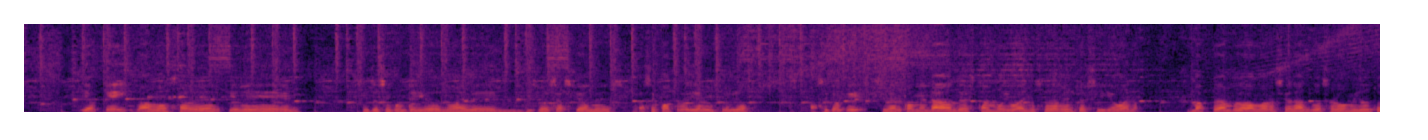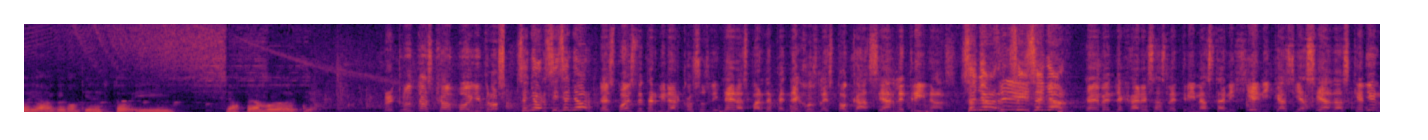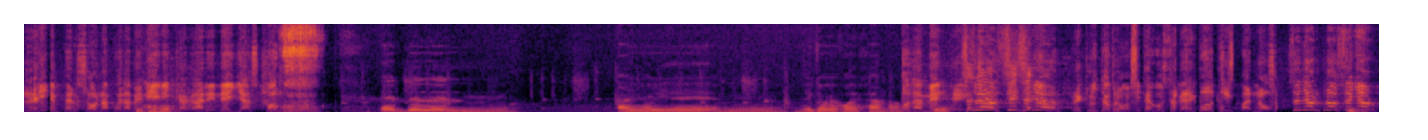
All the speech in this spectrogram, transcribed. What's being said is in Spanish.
Y ok, vamos a ver, tiene 159 visualizaciones, hace 4 días lo subió. Así que ok, si me recomendaron debe estar muy bueno solamente, así que bueno. Más preámbulo vamos a reaccionar, voy a hacer un minuto y a ver qué contiene esto y sin más preámbulo de pie. Reclutas Cowboy y Bros. Señor, sí, señor. Después de terminar con sus literas, par de pendejos, les toca asear letrinas. Señor, sí, señor. Deben dejar esas letrinas tan higiénicas y aseadas que quien en persona pueda venir y cagar en ellas como... Es del... Ay, me olvidé. De creo que fue. Sí. Señor, sí, señor. Recluta Bros. Si te gusta ver putis panosos. Señor, no, señor.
